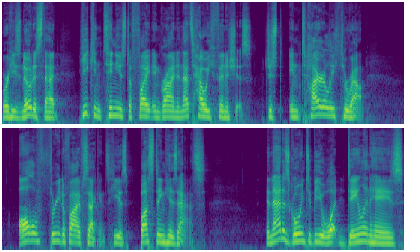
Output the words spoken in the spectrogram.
where he's noticed that he continues to fight and grind, and that's how he finishes, just entirely throughout all three to five seconds, he is busting his ass. And that is going to be what Daelin Hayes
